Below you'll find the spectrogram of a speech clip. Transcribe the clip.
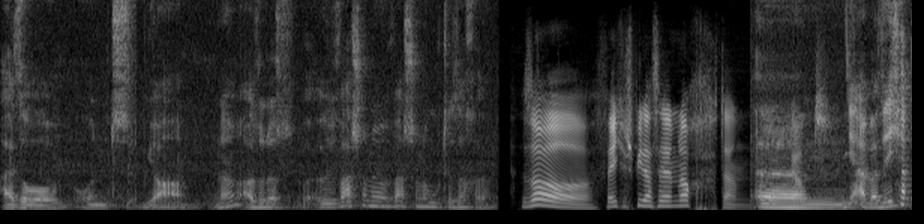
Also und ja, ne, also das war schon eine, war schon eine gute Sache. So, welche Spiele hast du denn noch dann? Ähm, ja, also ich habe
